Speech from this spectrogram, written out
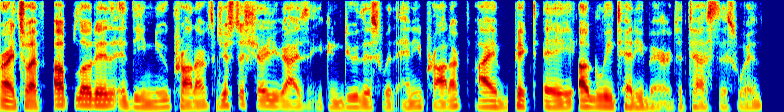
All right, so I've uploaded the new product just to show you guys that you can do this with any product. I picked a ugly teddy bear to test this with.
